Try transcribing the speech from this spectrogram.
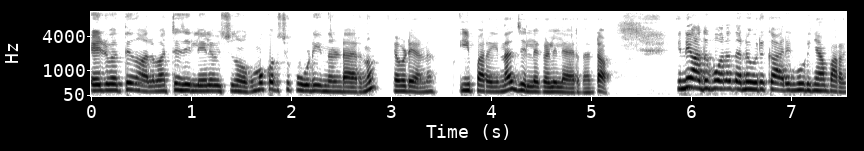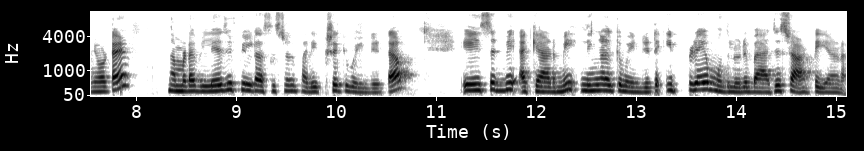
എഴുപത്തിനാല് മറ്റ് ജില്ലയിൽ വെച്ച് നോക്കുമ്പോൾ കുറച്ച് കൂടിയുന്നുണ്ടായിരുന്നു എവിടെയാണ്? ഈ പറയുന്ന ജില്ലകളിലായിരുന്നു കേട്ടോ ഇനി അതുപോലെ തന്നെ ഒരു കാര്യം കൂടി ഞാൻ പറഞ്ഞോട്ടെ. നമ്മുടെ വില്ലേജ് ഫീൽഡ് അസിസ്റ്റന്റ് പരീക്ഷയ്ക്ക് വേണ്ടിയിട്ട് എ സെഡ് ബി അക്കാഡമി നിങ്ങൾക്ക് വേണ്ടിയിട്ട് ഇപ്പോഴേ ഒരു ബാച്ച് സ്റ്റാർട്ട് ചെയ്യാണ്.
